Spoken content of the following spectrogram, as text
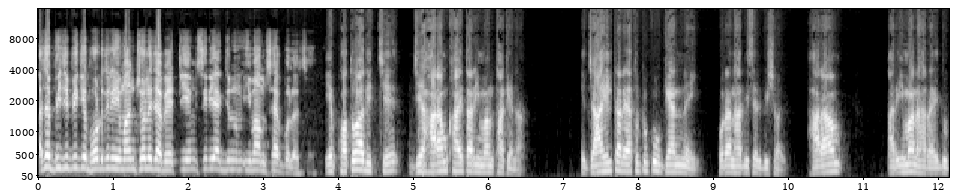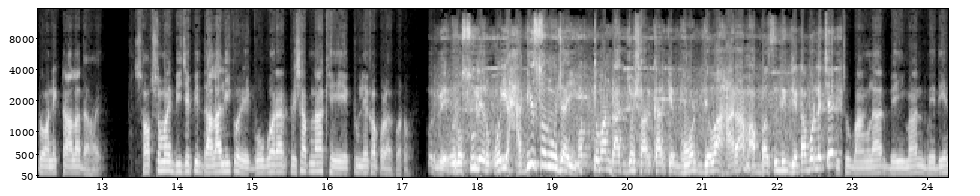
আচ্ছা বিজেপি কে ভোট দিলে ইমান চলে যাবে টিএমসির একজন ইমাম সাহেব বলেছে। এ ফতোয়া দিচ্ছে যে হারাম খায় তার ইমান থাকে না। এ জাহিল তার এতটুকু জ্ঞান নেই কোরআন হাদিসের বিষয়। হারাম আর ইমান হারা এই দুটো অনেকটা আলাদা হয়। সবসময় বিজেপির দালালি করে গোবর আর পেশাব না খেয়ে একটু লেখাপড়া করো। করবে। রসুলের ওই হাদিস অনুযায়ী বর্তমান রাজ্য সরকারকে ভোট দেওয়া হারাম আব্বাস সিদ্দিক যেটা বলেছে। কিছু বাংলার বেঈমান বেদিন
